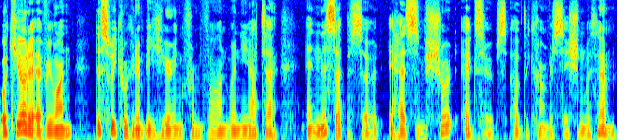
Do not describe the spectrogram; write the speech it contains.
Well, kia ora, everyone. This week we're going to be hearing from Vaughan Winiata, and this episode has some short excerpts of the conversation with him.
